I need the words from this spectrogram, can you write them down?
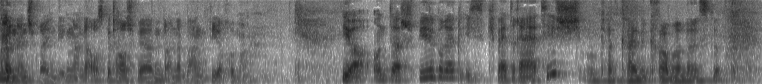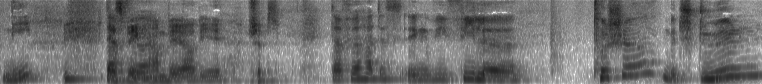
Können entsprechend gegeneinander ausgetauscht werden, an der Bank, wie auch immer. Ja, und das Spielbrett ist quadratisch. Und hat keine Kramerleiste. Nee. Deswegen Dafür, haben wir ja die Chips. dafür hat es irgendwie viele Tische mit Stühlen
